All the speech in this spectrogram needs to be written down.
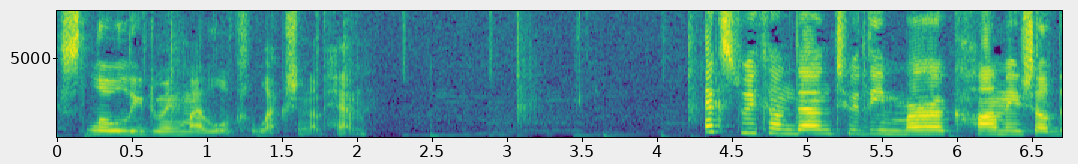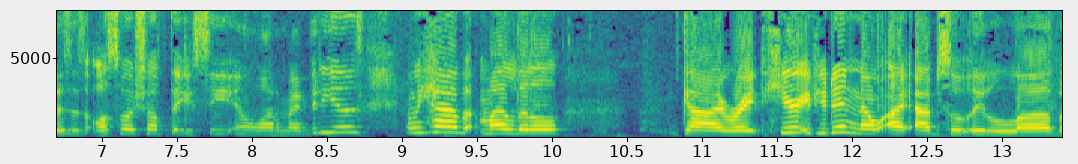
slowly doing my little collection of him. Next we come down to the Murakami shelf. This is also a shelf that you see in a lot of my videos. And we have my little guy right here. If you didn't know, I absolutely love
